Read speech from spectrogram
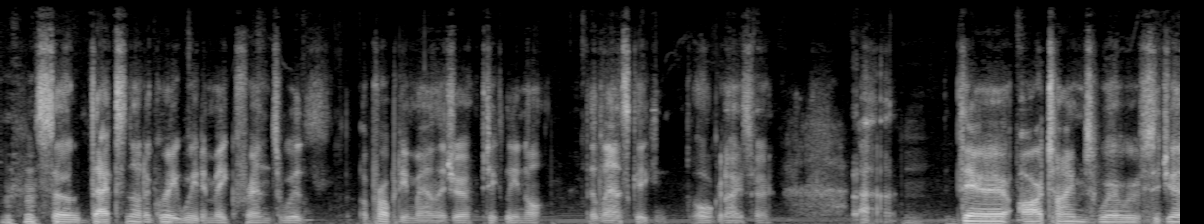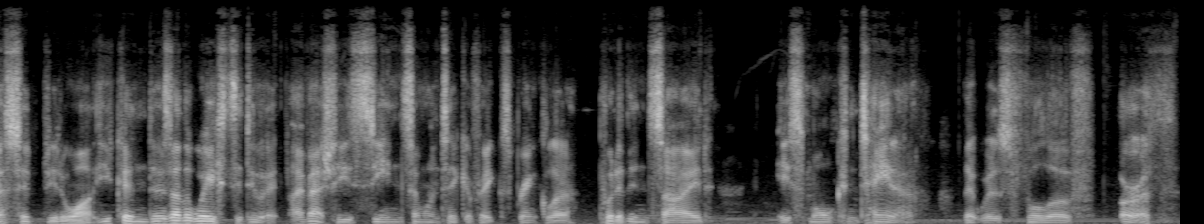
so that's not a great way to make friends with a property manager, particularly not the landscaping organizer. Uh, there are times where we've suggested, you know what, you can. There's other ways to do it. I've actually seen someone take a fake sprinkler, put it inside a small container that was full of earth,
